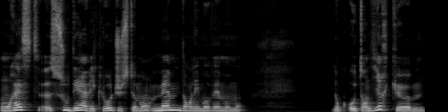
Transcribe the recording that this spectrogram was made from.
on reste soudé avec l'autre justement, même dans les mauvais moments. Donc autant dire que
